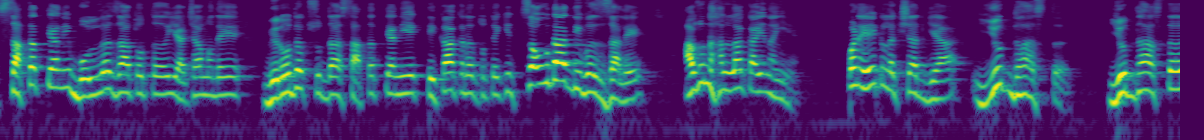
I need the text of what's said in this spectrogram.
सातत्याने बोललं जात होतं याच्यामध्ये विरोधक सुद्धा सातत्याने एक टीका करत होते की चौदा दिवस झाले अजून हल्ला काही नाही आहे पण एक लक्षात घ्या युद्ध असतं. युद्ध असतं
